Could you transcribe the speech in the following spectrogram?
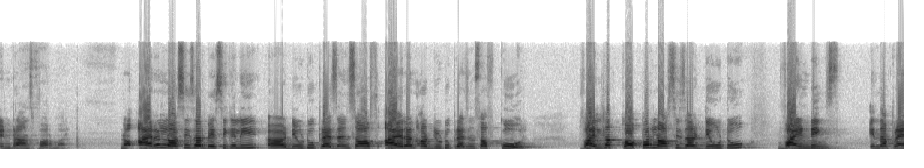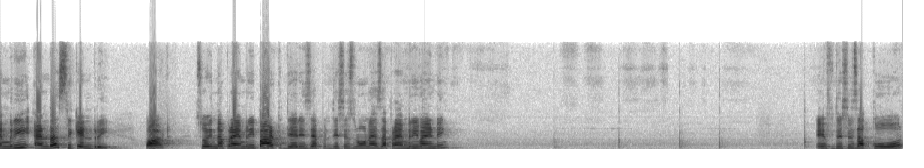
in transformer. Now iron losses are basically uh, due to presence of iron or due to presence of core while the copper losses are due to windings in the primary and the secondary part. So in the primary part there is a this is known as a primary winding. If this is a core,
